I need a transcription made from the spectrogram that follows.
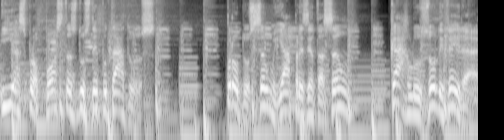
e as propostas dos deputados. Produção e apresentação: Carlos Oliveira.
